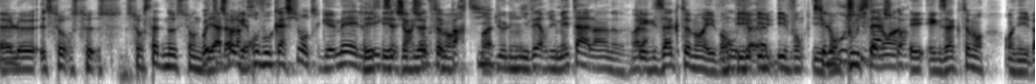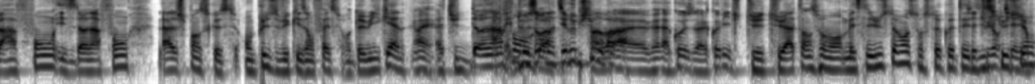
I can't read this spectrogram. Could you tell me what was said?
Euh, le, sur, sur, cette notion de oui, dialogue. la provocation, entre guillemets, l'exagération fait partie de l'univers du métal. Hein, Exactement. Ils vont, ils, euh, ils, vont, ils vont pousser loin. exactement. On y va à fond, ils se donnent à fond. Là, je pense que, en plus, vu qu'ils ont fait sur deux week-ends, eh, tu te donnes à fond. deux ans d'interruption, voilà. à cause de la Covid. Tu, tu attends ce moment. Mais c'est justement sur ce côté discussion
